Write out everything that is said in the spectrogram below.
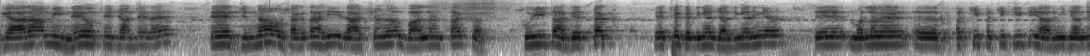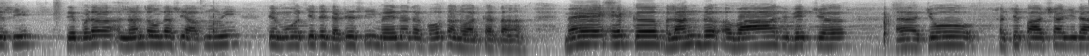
11 ਮਹੀਨੇ ਉੱਥੇ ਜਾਂਦੇ ਰਹੇ ਤੇ ਜਿੰਨਾ ਹੋ ਸਕਦਾ ਸੀ ਰਾਸ਼ਨ ਬਾਲਣ ਤੱਕ, ਸੂਈ ਧਾਗੇ ਤੱਕ ਇੱਥੇ ਗੱਡੀਆਂ ਜਾਂਦੀਆਂ ਰਹੀਆਂ ਤੇ ਮਤਲਬ 25 25 30 30 ਆਦਮੀ ਜਾਂਦੇ ਸੀ ਤੇ ਬੜਾ ਆਨੰਦ ਆਉਂਦਾ ਸੀ ਆਪ ਨੂੰ ਵੀ ਤੇ ਮੋਰਚੇ ਤੇ ਡਟੇ ਸੀ। ਮੈਂ ਇਹਨਾਂ ਦਾ ਬਹੁਤ ਧੰਨਵਾਦ ਕਰਦਾ ਹਾਂ। ਮੈਂ ਇੱਕ ਬੁਲੰਦ ਆਵਾਜ਼ ਵਿੱਚ ਜੋ ਸੱਚੇ ਪਾਤਸ਼ਾਹ ਜੀ ਦਾ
